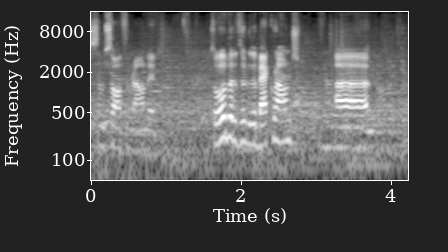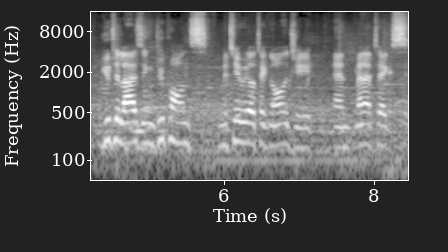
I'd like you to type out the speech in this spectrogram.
some thoughts around it. So a little bit of the background. utilizing DuPont's material technology and Menatek's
